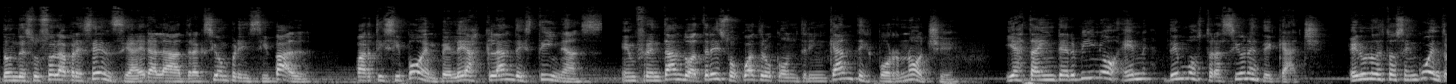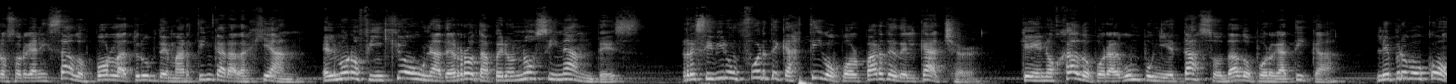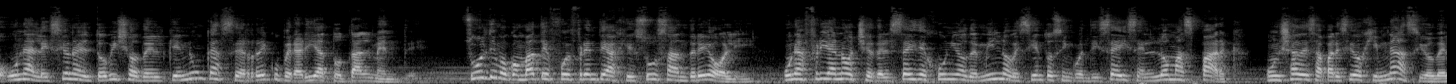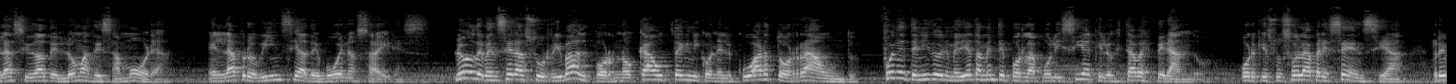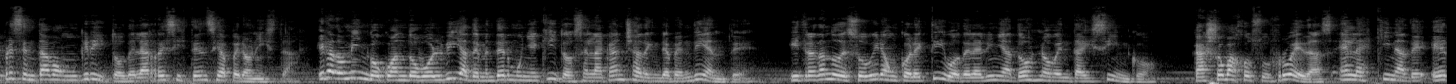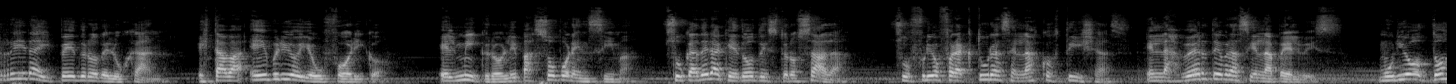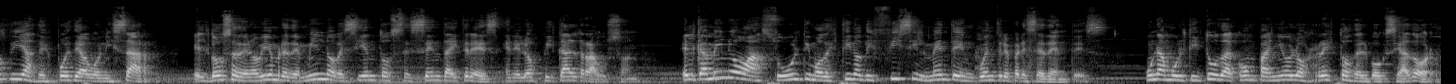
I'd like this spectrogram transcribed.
donde su sola presencia era la atracción principal. Participó en peleas clandestinas, enfrentando a tres o cuatro contrincantes por noche, y hasta intervino en demostraciones de catch. En uno de estos encuentros organizados por la troupe de Martín Caradagian, el mono fingió una derrota, pero no sin antes recibir un fuerte castigo por parte del catcher, que enojado por algún puñetazo dado por Gatica, le provocó una lesión en el tobillo del que nunca se recuperaría totalmente. Su último combate fue frente a Jesús Andreoli, una fría noche del 6 de junio de 1956 en Lomas Park, un ya desaparecido gimnasio de la ciudad de Lomas de Zamora, en la provincia de Buenos Aires. Luego de vencer a su rival por nocaut técnico en el cuarto round, fue detenido inmediatamente por la policía que lo estaba esperando, porque su sola presencia representaba un grito de la resistencia peronista. Era domingo cuando volvía de vender muñequitos en la cancha de Independiente, y tratando de subir a un colectivo de la línea 295, cayó bajo sus ruedas en la esquina de Herrera y Pedro de Luján. Estaba ebrio y eufórico. El micro le pasó por encima. Su cadera quedó destrozada. Sufrió fracturas en las costillas, en las vértebras y en la pelvis. Murió dos días después de agonizar, el 12 de noviembre de 1963, en el Hospital Rawson. El camino a su último destino difícilmente encuentre precedentes. Una multitud acompañó los restos del boxeador.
